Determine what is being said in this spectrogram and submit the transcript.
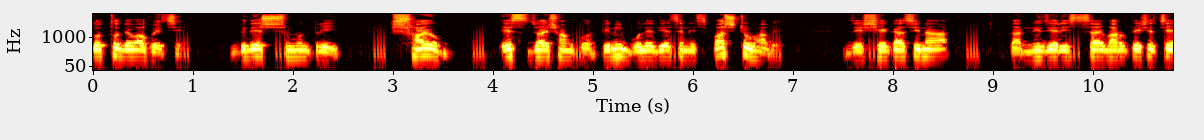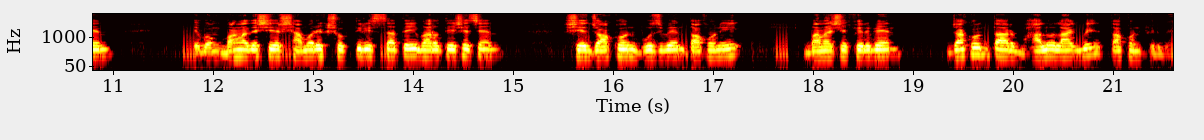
তথ্য দেওয়া হয়েছে, বিদেশ মন্ত্রী স্বয়ং এস জয়শঙ্কর, তিনি বলে দিয়েছেন স্পষ্টভাবে যে শেখ হাসিনা তার নিজের ইচ্ছায় ভারতে এসেছেন এবং বাংলাদেশের সামরিক শক্তির ইচ্ছাতেই ভারতে এসেছেন। সে যখন বুঝবেন তখনই বাংলাদেশে ফিরবেন। যখন তার ভালো লাগবে তখন ফিরবেন।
